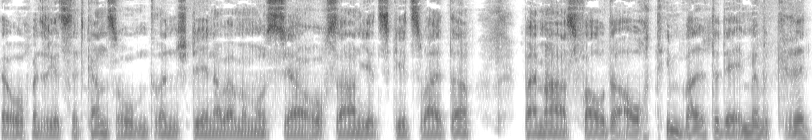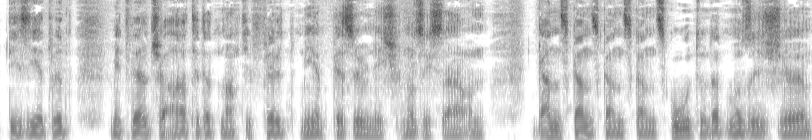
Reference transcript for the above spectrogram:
äh, auch wenn sie jetzt nicht ganz oben drin stehen, aber man muss ja auch sagen, jetzt geht's weiter. beim HSV, da auch Tim Walter, der immer kritisiert wird, mit welcher Art er das macht, gefällt mir persönlich, muss ich sagen. Ganz, ganz, ganz, ganz gut. Und das muss ich, äh,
